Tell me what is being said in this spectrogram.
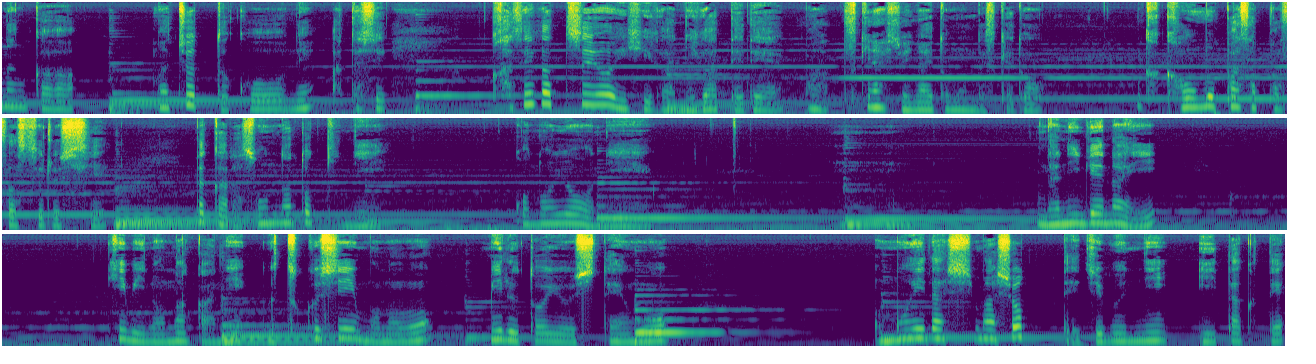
なんか、まあ、ちょっとこうね私風が強い日が苦手で、まあ、好きな人いないと思うんですけどなんか顔もパサパサするしだからそんな時にこのようにうん何気ない日々の中に美しいものを見るという視点を思い出しましょうっって自分に言いたくて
